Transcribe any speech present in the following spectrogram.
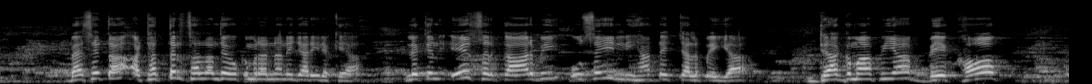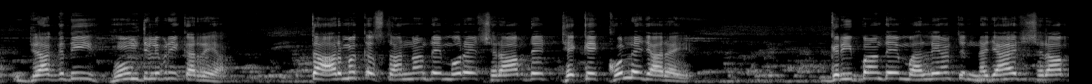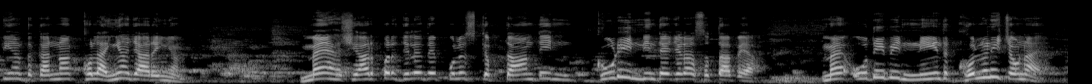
ਵੈਸੇ ਤਾਂ 78 ਸਾਲਾਂ ਦੇ ਹੁਕਮਰਾਨਾਂ ਨੇ ਜਾਰੀ ਰੱਖਿਆ, ਲੇਕਿਨ ਇਹ ਸਰਕਾਰ ਵੀ ਉਸੇ ਹੀ ਲੀਹਾਂ ਤੇ ਚੱਲ ਪਈ ਆ। ਡਰੱਗ ਮਾਫੀਆ ਬੇਖੌਫ ਡਰੱਗ ਦੀ ਹੋਮ ਡਿਲੀਵਰੀ ਕਰ ਰਿਹਾ। ਧਾਰਮਿਕ ਸਥਾਨਾਂ ਦੇ ਮੋਹਰੇ ਸ਼ਰਾਬ ਦੇ ਠੇਕੇ ਖੋਲੇ ਜਾ ਰਹੇ। ਗਰੀਬਾਂ ਦੇ ਮਹੱਲਿਆਂ 'ਚ ਨਜਾਇਜ਼ ਸ਼ਰਾਬ ਦੀਆਂ ਦੁਕਾਨਾਂ ਖੁਲਾਈਆਂ ਜਾ ਰਹੀਆਂ। ਮੈਂ ਹੁਸ਼ਿਆਰਪੁਰ ਜ਼ਿਲ੍ਹੇ ਦੇ ਪੁਲਿਸ ਕਪਤਾਨ ਦੀ ਗੂੜੀ ਨੀਂਦੇ ਜਿਹੜਾ ਸੁੱਤਾ ਪਿਆ। ਮੈਂ ਉਹਦੀ ਵੀ ਨੀਂਦ ਖੋਲਣੀ ਚਾਹੁੰਦਾ ਹੈ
